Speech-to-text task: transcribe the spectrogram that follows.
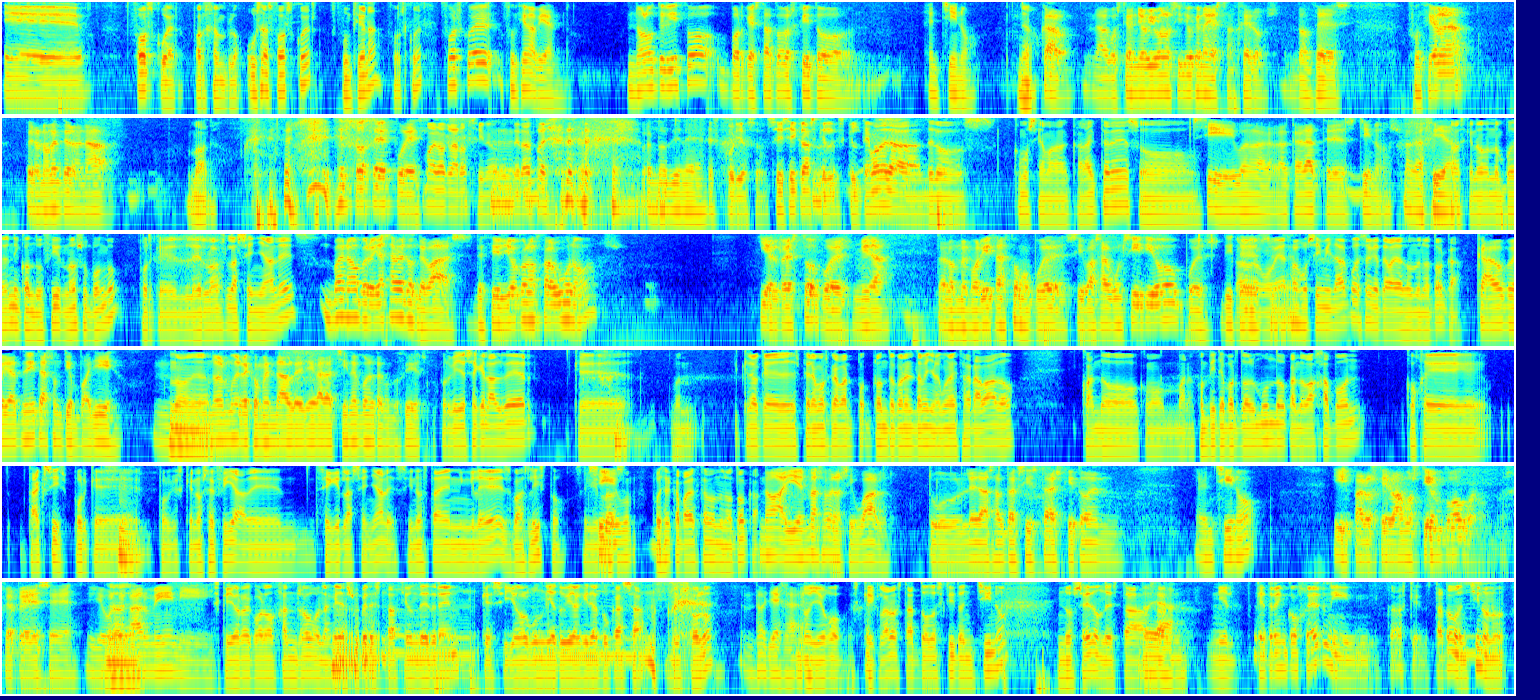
Eh, Foursquare, por ejemplo. ¿Usas Foursquare? ¿Funciona Foursquare? Foursquare funciona bien. No lo utilizo porque está todo escrito en chino. Ya. Claro, la cuestión, yo vivo en un sitio que no hay extranjeros. Entonces, funciona, pero no me entero de nada. Vale. Entonces, pues, Bueno, claro, si no te enteras, pues pues no tiene... es curioso. Sí, sí, claro, es que, el- es que el tema de, la, de los, ¿cómo se llama? ¿Caracteres o...? Sí, bueno, la, la caracteres chinos, la grafía. No, es que no, no puedes ni conducir, ¿no? Supongo. Porque leer los- las señales. Bueno, pero ya sabes dónde vas. Es decir, yo conozco algunos y el resto, pues mira, te los memorizas como puedes. Si vas a algún sitio, pues dices... Claro, como veas eh, algo similar, puede ser que te vayas donde no toca. Claro, pero ya necesitas un tiempo allí. No, ya. no es muy recomendable llegar a China y ponerte a conducir. Porque yo sé que el Albert, que bueno, creo que esperemos grabar pronto con él también, alguna vez ha grabado, cuando como bueno, compite por todo el mundo, cuando va a Japón, coge taxis porque, porque es que no se fía de seguir las señales. Si no está en inglés, vas listo. Seguirlas. Sí. Puede ser que aparezca donde no toca. No, allí es más o menos igual. Tú le das al taxista escrito en, en chino y para los que llevamos tiempo, bueno, pues GPS, yo llevo Ya, el. Garmin y... Es que yo recuerdo en Hangzhou, en aquella superestación de tren, que si yo algún día tuviera que ir a tu casa, yo solo, No llega. no llegó. Es que, claro, está todo escrito en chino, no sé dónde está, o sea, ni el qué tren coger, ni. Claro, es que está todo en chino, ¿no?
